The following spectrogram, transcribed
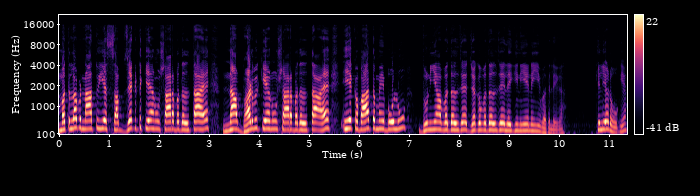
मतलब ना तो ये सब्जेक्ट के अनुसार बदलता है, ना भर्व के अनुसार बदलता है। एक बात मैं बोलूँ, दुनिया बदल जाए, जग बदल जाए, लेकिन ये नहीं बदलेगा। क्लियर हो गया?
